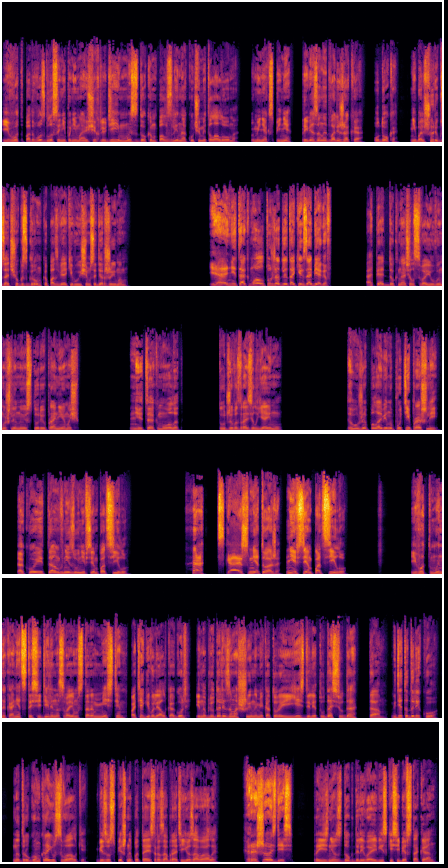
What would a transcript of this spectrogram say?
И вот под возгласы непонимающих людей мы с Доком ползли на кучу металлолома. У меня к спине привязаны два лежака, у Дока небольшой рюкзачок с громко позвякивающим содержимым. «Я не так молод уже для таких забегов!» Опять Док начал свою вымышленную историю про немощь. «Не так молод», — тут же возразил я ему. Да уже половину пути прошли. Такое и там внизу не всем под силу. Ха! Скажешь мне тоже, не всем под силу. И вот мы наконец-то сидели на своем старом месте, потягивали алкоголь и наблюдали за машинами, которые ездили туда-сюда, там, где-то далеко, на другом краю свалки, безуспешно пытаясь разобрать ее завалы. «Хорошо здесь», — произнес док, доливая виски себе в стакан.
